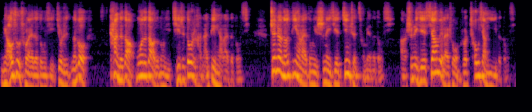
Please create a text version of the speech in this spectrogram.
描述出来的东西，就是能够看得到、摸得到的东西，其实都是很难定下来的东西。真正能定下来的东西是那些精神层面的东西啊，是那些相对来说我们说抽象意义的东西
